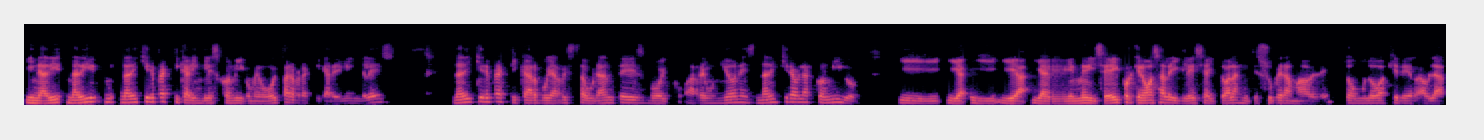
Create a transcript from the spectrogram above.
y nadie, nadie, nadie quiere practicar inglés conmigo, me voy para practicar el inglés. Nadie quiere practicar, voy a restaurantes, voy a reuniones, nadie quiere hablar conmigo. Y, y, y, alguien me dice, hey, ¿por qué no vas a la iglesia? Y toda la gente es súper amable, todo el mundo va a querer hablar.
